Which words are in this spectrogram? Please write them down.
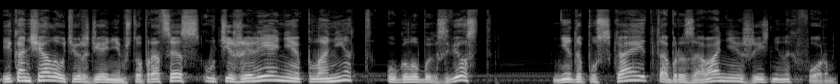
и кончала утверждением, что процесс утяжеления планет у голубых звезд не допускает образования жизненных форм.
